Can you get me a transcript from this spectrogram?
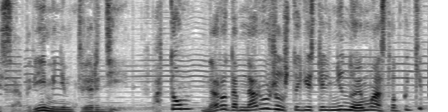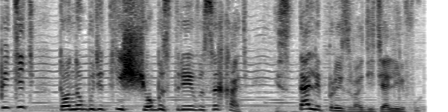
и со временем твердеет. Потом народ обнаружил, что если льняное масло покипятить, то оно будет еще быстрее высыхать. И стали производить олифу.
